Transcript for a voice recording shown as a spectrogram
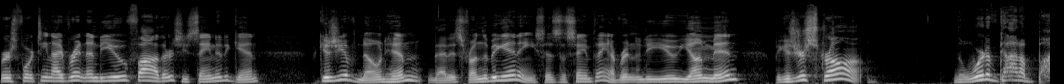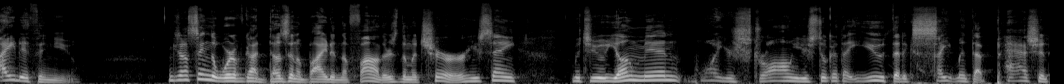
Verse 14, I've written unto you, fathers, he's saying it again because you have known him that is from the beginning. He says the same thing. I've written unto you, young men, because you're strong. The word of God abideth in you. He's not saying the word of God doesn't abide in the fathers, the mature. He's saying, but you young men, boy, you're strong. You still got that youth, that excitement, that passion.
